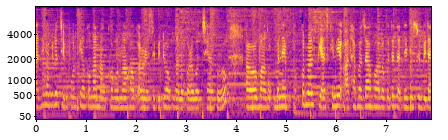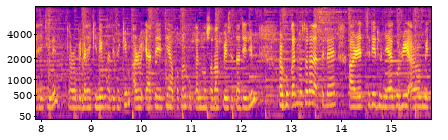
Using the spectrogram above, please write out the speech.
আজি ভাবিলোঁ চিম্পুলকৈ অকণমান মাংস বনোৱা হওক আৰু ৰেচিপিটো আপোনালোকৰ আগত শ্বেয়াৰ কৰোঁ। আৰু মানে অকণমান পিঁয়াজখিনি আধা ভজা হোৱাৰ লগতে তাতে দিছোঁ বিলাহীখিনি আৰু বিলাহীখিনিও ভাজি থাকিম আৰু ইয়াতে এতিয়া অকণমান শুকান মছলা পেষ্ট এটা দি দিম। আৰু শুকান মছলাত আছিলে ৰেড চিলি ধনিয়া গুড়ি আৰু মিট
